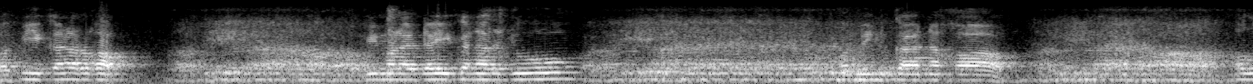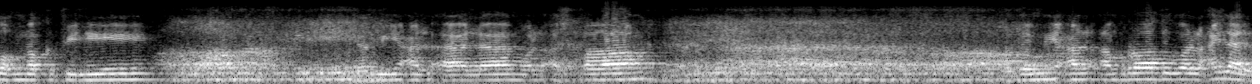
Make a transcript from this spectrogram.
وفيك نرغب وفيما لديك نرجو ومنك نخاف اللهم اكفني جميع الآلام والأسقام وجميع الأمراض والعلل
